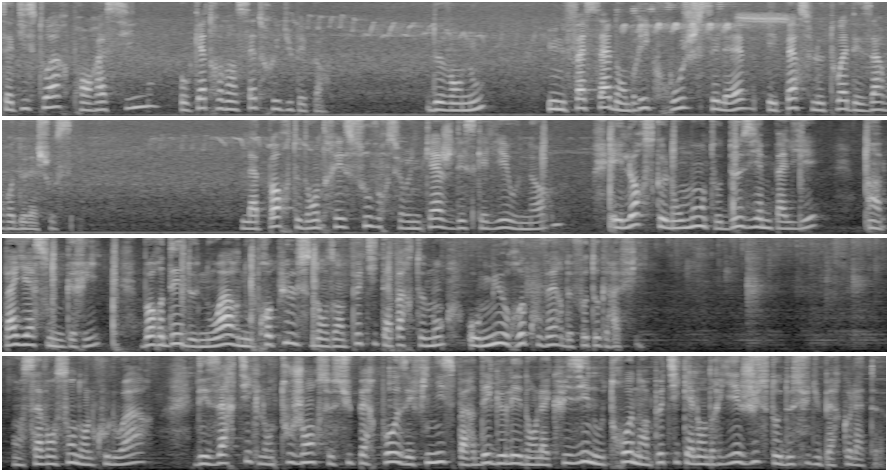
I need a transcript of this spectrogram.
Cette histoire prend racine au 87 rue du Pépin. Devant nous, une façade en briques rouges s'élève et perce le toit des arbres de la chaussée. La porte d'entrée s'ouvre sur une cage d'escalier aux normes, et lorsque l'on monte au deuxième palier, un paillasson gris, bordé de noir, nous propulse dans un petit appartement aux murs recouverts de photographies. En s'avançant dans le couloir, des articles en tout genre se superposent et finissent par dégueuler dans la cuisine où trône un petit calendrier juste au-dessus du percolateur.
